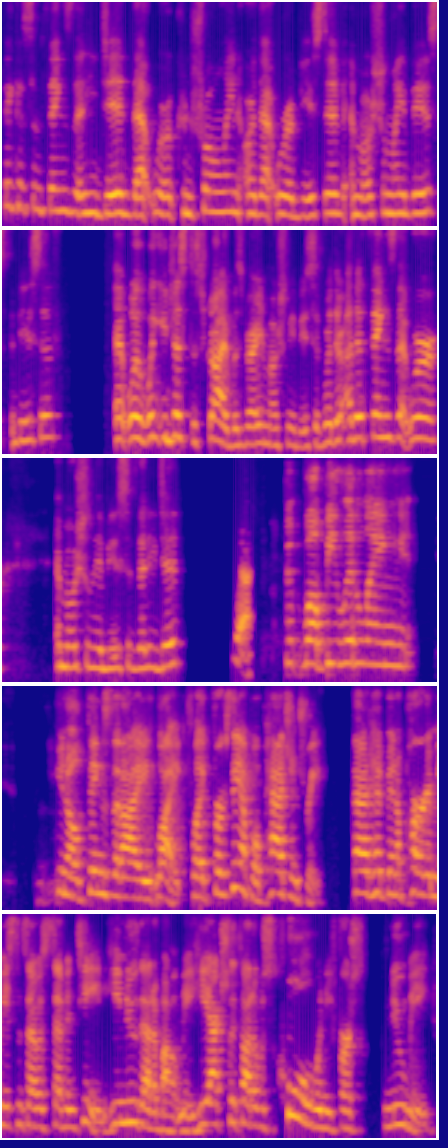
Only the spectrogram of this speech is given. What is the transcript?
think of some things that he did that were controlling or that were abusive, emotionally abuse, abusive? Uh, well, what you just described was very emotionally abusive. Were there other things that were emotionally abusive that he did? Yeah. Well, belittling, you know, things that I liked, like for example, pageantry. That had been a part of me since I was 17. He knew that about me. He actually thought it was cool when he first knew me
